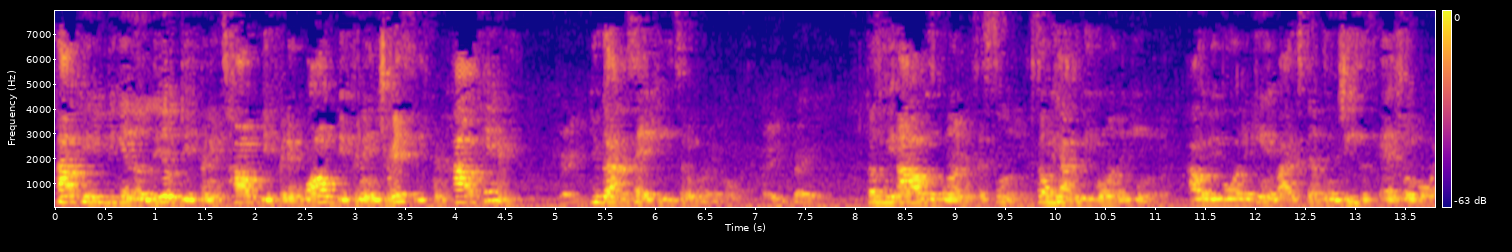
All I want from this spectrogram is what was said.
How can you begin to live different and talk different and walk different and dress different? How can you? Okay. You gotta take heed to the word of God. Amen. Because we always born into sin. So we have to be born again. How are we born again? By accepting Jesus as your Lord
